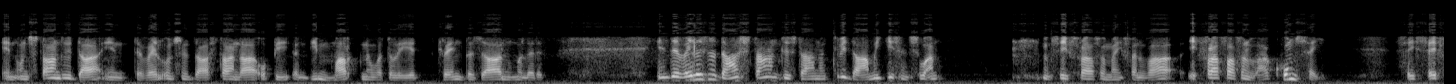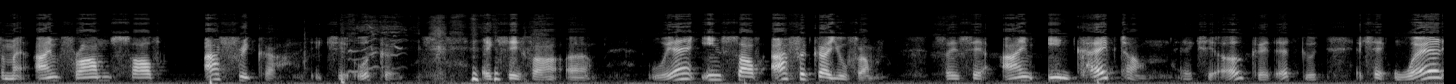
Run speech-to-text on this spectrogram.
en ons staan toe daar en terwyl ons nou daar staan daar op die in die mark nou wat hulle het Grand Bazaar noem hulle dit. En terwyl ons nou daar staan, toe staan nou twee dametjies en so aan. En sy vra vir my van waar ek vra vir van waar kom sy? sy sê vir my I'm from South Africa. Ek sê okay. Ek sê vir uh where in South Africa you from? Sy sê I'm in Cape Town. Ek sê okay, that's good. Ek sê where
